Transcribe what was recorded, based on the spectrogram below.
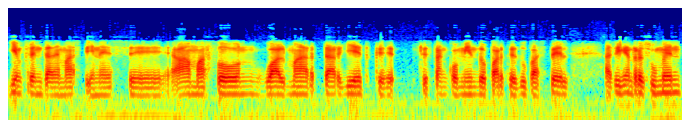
y enfrente además tienes eh, a Amazon, Walmart, Target que se están comiendo parte de tu pastel. Así que, en resumen,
